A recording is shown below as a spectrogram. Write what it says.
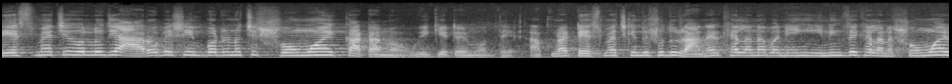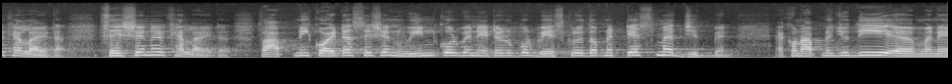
টেস্ট ম্যাচে হলো যে আরও বেশি ইম্পর্টেন্ট হচ্ছে সময় কাটানো উইকেটের মধ্যে। আপনার টেস্ট ম্যাচ কিন্তু শুধু রানের খেলা না বা ইনিংসের খেলা না সময়ের খেলা এটা সেশনের খেলা এটা। তো আপনি কয়টা সেশন উইন করবেন এটার উপর বেস করে তো আপনি টেস্ট ম্যাচ জিতবেন। এখন আপনি যদি মানে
